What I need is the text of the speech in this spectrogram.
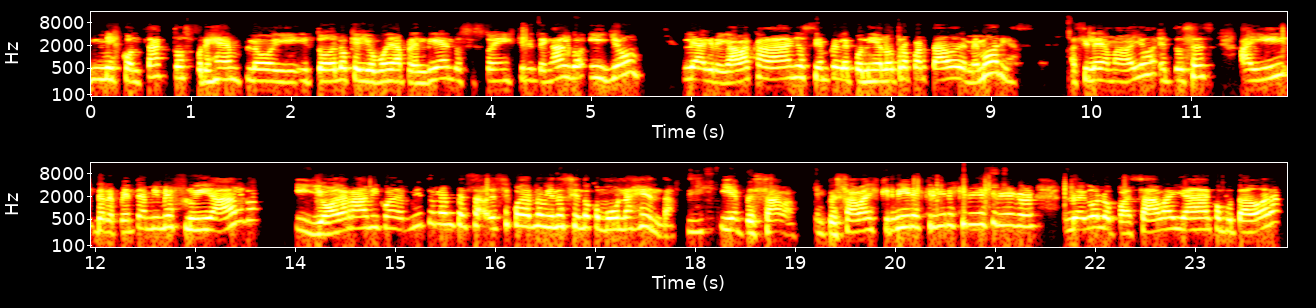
mis contactos, por ejemplo, y, y todo lo que yo voy aprendiendo, si estoy inscrita en algo, y yo le agregaba cada año, siempre le ponía el otro apartado de memorias así le llamaba yo. Entonces ahí de repente a mí me fluía algo y yo agarraba mi cuadernito y lo empezaba. Ese cuaderno viene siendo como una agenda y empezaba, empezaba a escribir, escribir, escribir, escribir, Luego lo pasaba ya a computadora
